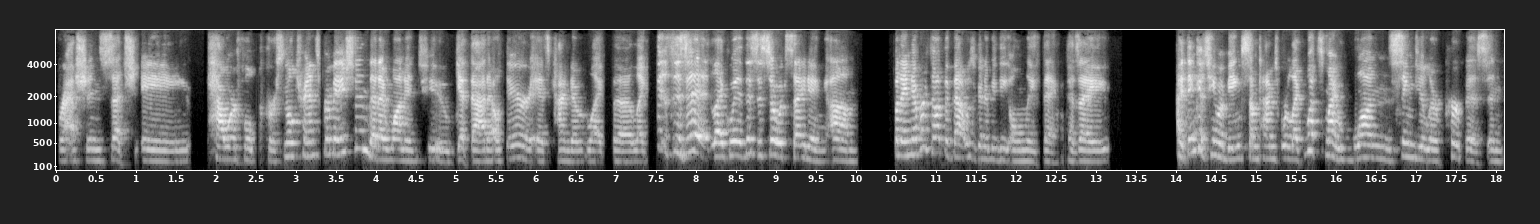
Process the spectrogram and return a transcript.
fresh and such a powerful personal transformation that I wanted to get that out there as kind of like the like this is it like this is so exciting. Um, but I never thought that that was going to be the only thing because I I think as human beings sometimes we're like what's my one singular purpose and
